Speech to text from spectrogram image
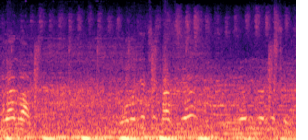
Tünel var. Yola geçin karşıya. Tüneli göreceksiniz.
